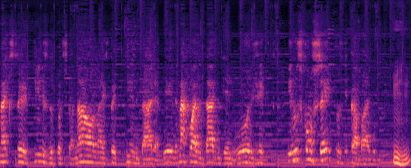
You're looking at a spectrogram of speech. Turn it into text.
na expertise do profissional, na expertise da área dele, na qualidade dele hoje e nos conceitos de trabalho. Uhum.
